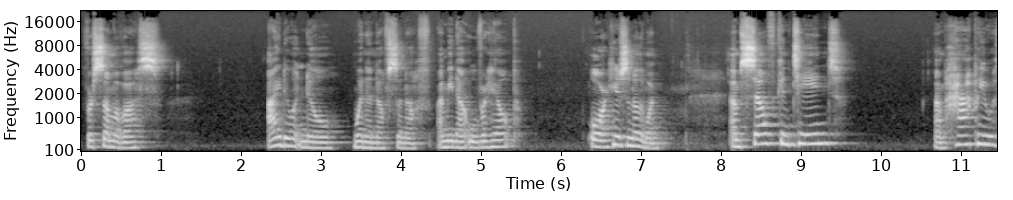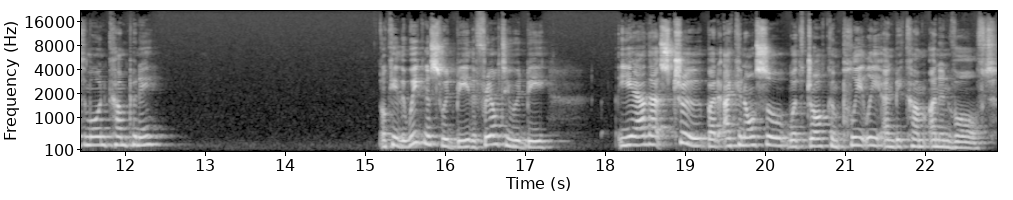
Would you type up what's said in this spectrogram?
for some of us, I don't know when enough's enough. I mean, I overhelp. Or here's another one I'm self contained, I'm happy with my own company, Okay, the weakness would be, the frailty would be, yeah, that's true, but I can also withdraw completely and become uninvolved.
